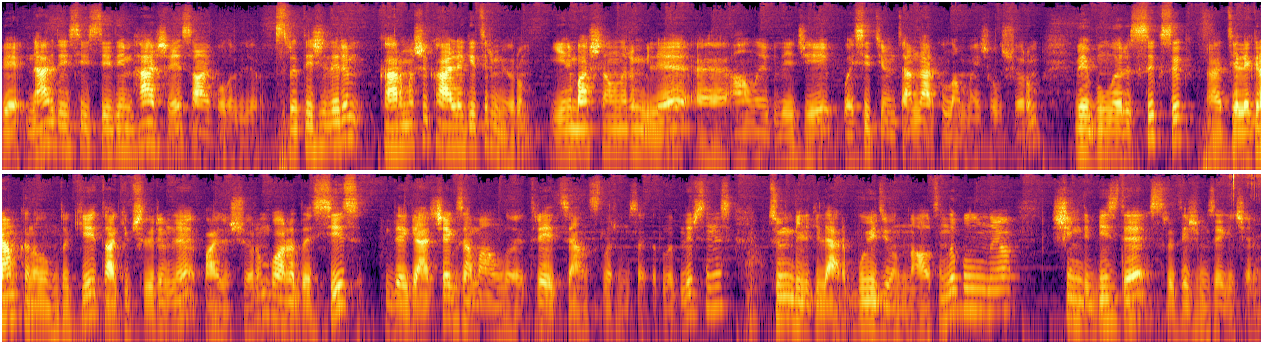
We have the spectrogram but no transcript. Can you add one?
ve neredeyse istediğim her şeye sahip olabiliyorum. Stratejilerim karmaşık hale getirmiyorum. Yeni başlayanların bile e, anlayabileceği basit yöntemler kullanmaya çalışıyorum ve bunları sık sık e, Telegram kanalımdaki takipçilerimle paylaşıyorum. Bu arada siz de gerçek zamanlı trade seanslarımıza katılabilirsiniz. Tüm bilgiler bu videonun altında bulunuyor. Şimdi biz de stratejimize geçelim.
